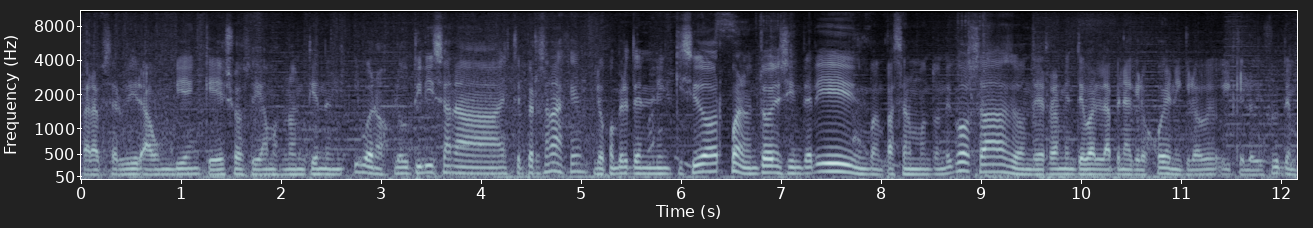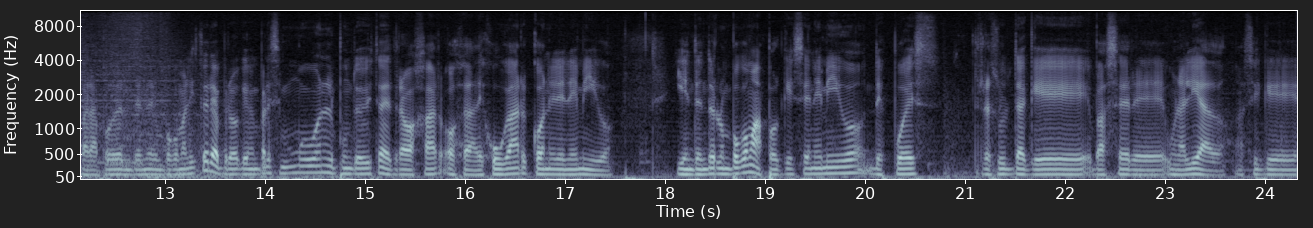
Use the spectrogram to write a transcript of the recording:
para servir a un bien que ellos digamos no entienden. Y bueno lo utilizan a este personaje lo convierten en inquisidor. Bueno en todo ese interín pasan un montón de cosas donde realmente vale la pena que lo jueguen y que lo, y que lo disfruten para poder entender un poco más la historia pero que me parece muy bueno el punto de vista de trabajar o sea de jugar con el enemigo y entenderlo un poco más, porque ese enemigo después resulta que va a ser eh, un aliado. Así que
